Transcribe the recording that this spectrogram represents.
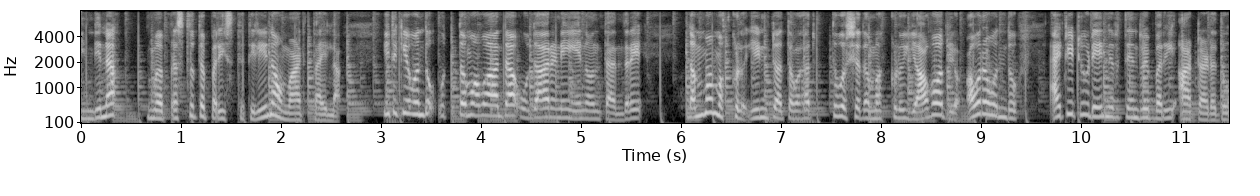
ಇಂದಿನ ಪ್ರಸ್ತುತ ಪರಿಸ್ಥಿತಿಲಿ ನಾವು ಮಾಡ್ತಾ ಇಲ್ಲ. ಇದಕ್ಕೆ ಒಂದು ಉತ್ತಮವಾದ ಉದಾಹರಣೆ ಏನು ಅಂತಂದ್ರೆ ನಮ್ಮ ಮಕ್ಕಳು, ಎಂಟು ಅಥವಾ ಹತ್ತು ವರ್ಷದ ಮಕ್ಕಳು ಯಾವಾಗಲೂ ಅವರ ಒಂದು ಆಟಿಟ್ಯೂಡ್ ಏನಿರುತ್ತೆ ಅಂದ್ರೆ ಬರೀ ಆಟ ಆಡೋದು,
